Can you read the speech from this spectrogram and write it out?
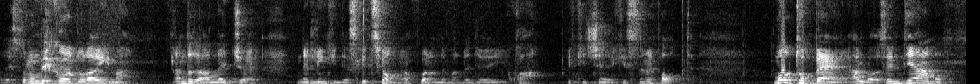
Adesso non mi ricordo la rima, andate a leggere nel link in descrizione, oppure andiamo a leggere qua, e chi, chi se ne fotte. Molto bene, allora sentiamo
